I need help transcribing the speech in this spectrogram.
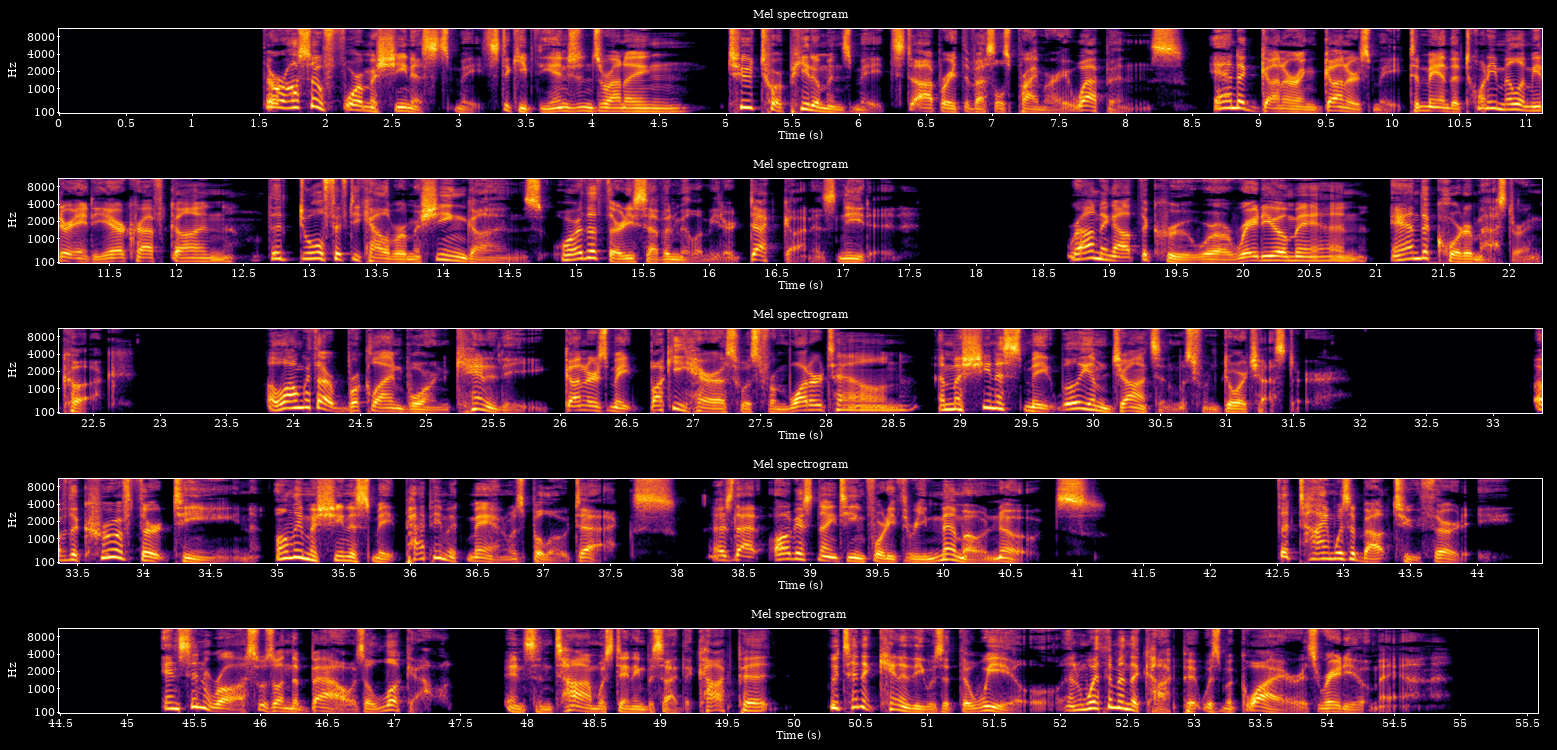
There were also four machinists' mates to keep the engines running, two torpedomen's mates to operate the vessel's primary weapons, and a gunner and gunner's mate to man the 20mm anti-aircraft gun, the dual 50 caliber machine guns, or the 37mm deck gun as needed. Rounding out the crew were a radio man and the quartermaster and cook. Along with our Brookline born Kennedy, gunner's mate Bucky Harris was from Watertown, and machinist's mate William Johnson was from Dorchester. Of the crew of 13, only machinist mate Pappy McMahon was below decks, as that August 1943 memo notes. The time was about 2.30. Ensign Ross was on the bow as a lookout, Ensign Thom was standing beside the cockpit. Lieutenant Kennedy was at the wheel, and with him in the cockpit was Maguire as radio man.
